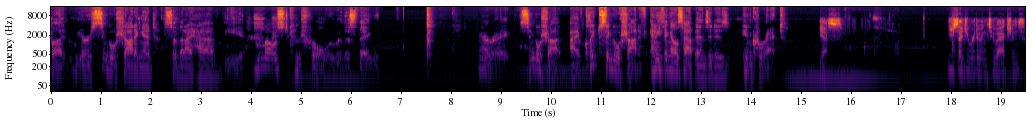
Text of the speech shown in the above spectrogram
but we are single shotting it so that I have the most control over this thing. All right, single shot. I have clicked single shot. If anything else happens, it is incorrect. Yes. You said you were doing two actions,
